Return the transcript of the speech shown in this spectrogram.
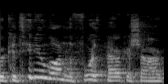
We're continuing on in the fourth parak Shahar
